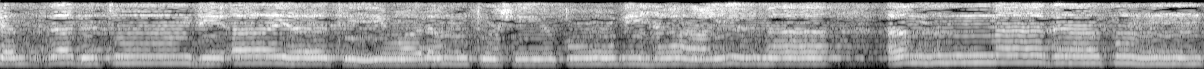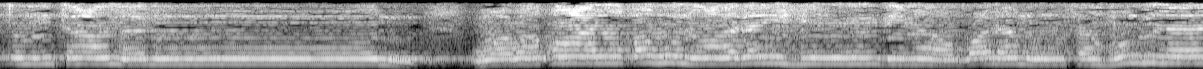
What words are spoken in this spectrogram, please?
قال أكذبتم بآياتي ولم تحيطوا بها علما أم ماذا كنتم تعملون ووقع القول عليهم بما ظلموا فهم لا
